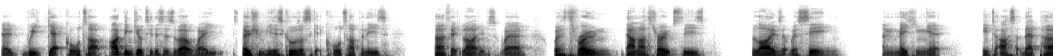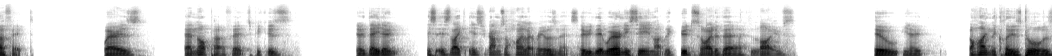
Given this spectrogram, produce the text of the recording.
You know, we get caught up. I've been guilty of this as well, where social media causes us to get caught up in these perfect lives, where we're thrown down our throats these lives that we're seeing and making it seem to us that they're perfect, whereas they're not perfect because you know they don't. It's it's like Instagram's a highlight reel, isn't it? So they- we're only seeing like the good side of their lives. Till you know, behind the closed doors,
